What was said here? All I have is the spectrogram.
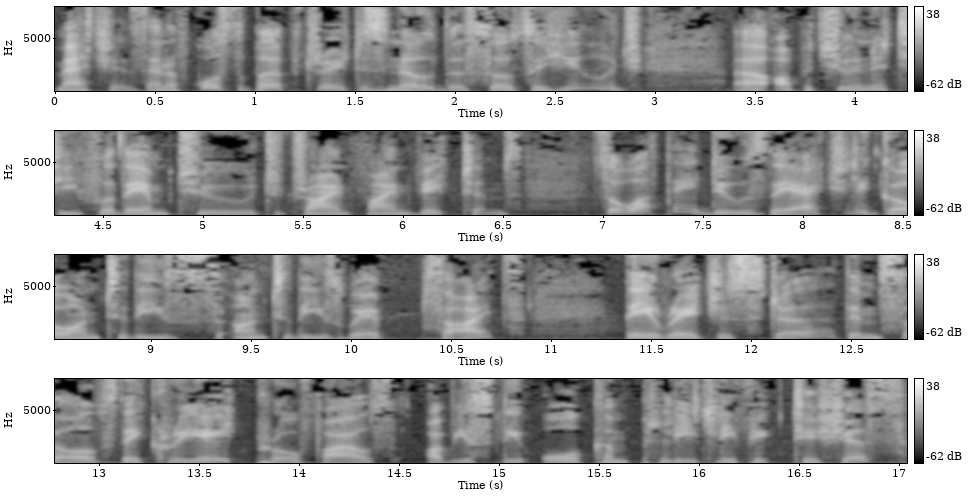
matches. And of course, the perpetrators know this, so it's a huge uh, opportunity for them to to try and find victims. So what they do is they actually go onto these onto these websites. They register themselves. They create profiles, obviously all completely fictitious.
